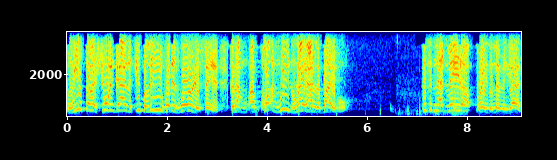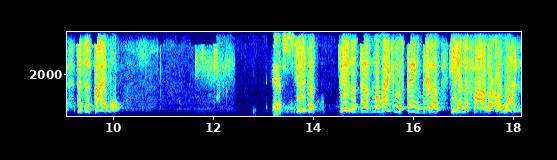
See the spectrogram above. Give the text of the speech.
and when you start showing God that you believe what His Word is saying, because I'm I'm I'm reading right out of the Bible. This is not made up. Praise the living God. This is Bible. Yes. Jesus Jesus does miraculous things because He and the Father are one.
